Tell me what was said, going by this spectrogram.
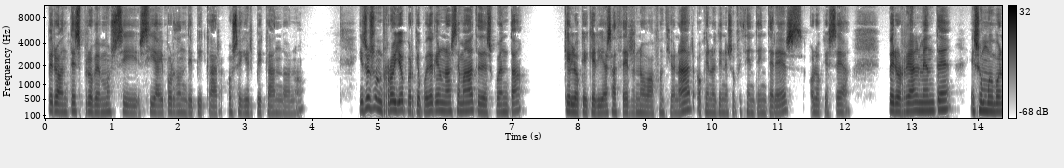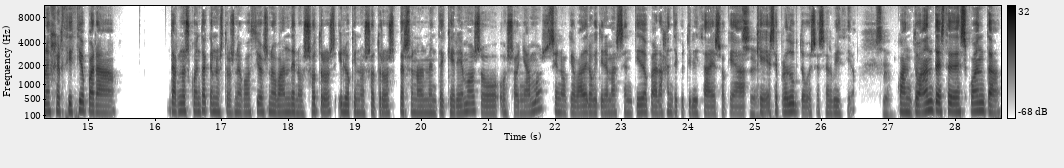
pero antes probemos si, si hay por dónde picar o seguir picando, ¿no? Y eso es un rollo porque puede que en una semana te des cuenta que lo que querías hacer no va a funcionar o que no tiene suficiente interés o lo que sea. Pero realmente es un muy buen ejercicio para darnos cuenta que nuestros negocios no van de nosotros y lo que nosotros personalmente queremos o, soñamos, sino que va de lo que tiene más sentido para la gente que utiliza eso, que, ese producto o ese servicio. Cuanto antes te des cuenta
